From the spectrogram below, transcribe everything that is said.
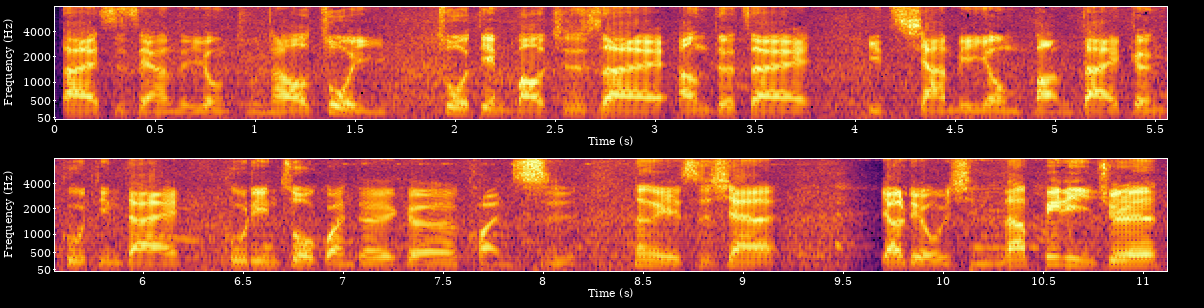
大概是怎样的用途。然后座椅坐垫包就是在 under 在椅子下面用绑带跟固定带固定坐管的一个款式，那个也是现在比较流行。那 Billy，你觉得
